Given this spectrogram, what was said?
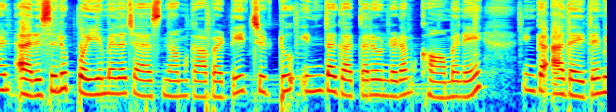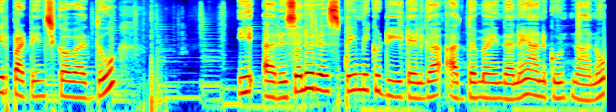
అండ్ అరిసెలు పొయ్యి మీద చేస్తున్నాం కాబట్టి చుట్టూ ఇంత గత్తర ఉండడం కామనే. ఇంకా అదైతే మీరు పట్టించుకోవద్దు. ఈ అరిసెలు రెసిపీ మీకు డీటెయిల్గా అర్థమైందనే అనుకుంటున్నాను.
